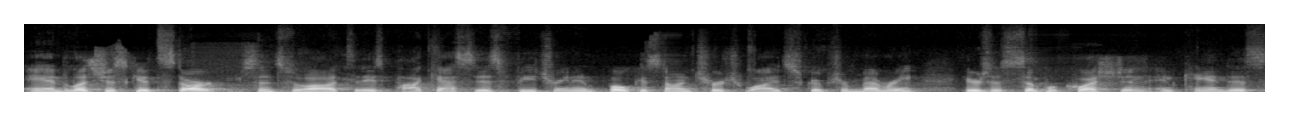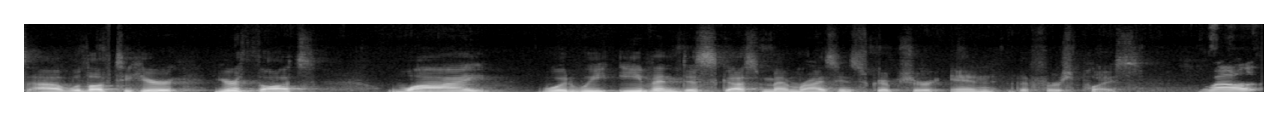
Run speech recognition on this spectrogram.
And let's just get started. Since uh, today's podcast is featuring and focused on church wide scripture memory, here's a simple question, and Candace uh, would love to hear your thoughts. Why would we even discuss memorizing scripture in the first place? Well,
